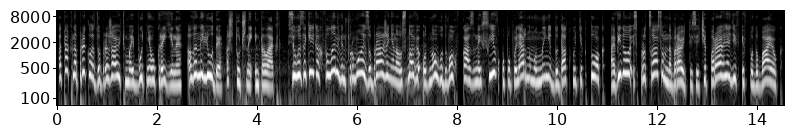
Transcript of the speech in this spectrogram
А так, наприклад, зображають майбутнє України, але не люди, а штучний інтелект. Всього за кілька хвилин він формує зображення на основі одного-двох вказаних слів у популярному нині додатку TikTok, а відео із процесом набирають тисячі переглядів і вподобайок.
